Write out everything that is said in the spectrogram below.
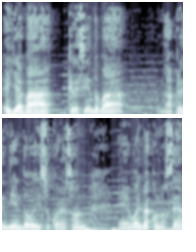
ella va creciendo, va aprendiendo y su corazón eh, vuelve a conocer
